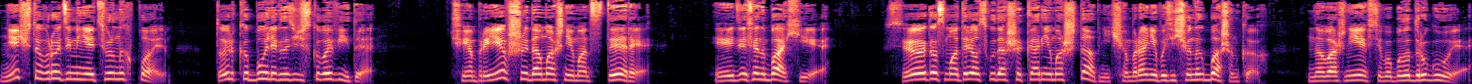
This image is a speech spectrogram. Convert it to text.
Нечто вроде миниатюрных пальм, только более экзотического вида, чем приевшие домашние монстеры и дефенбахи. Все это смотрелось куда шикарнее масштабнее, чем ранее посещенных башенках. Но важнее всего было другое.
